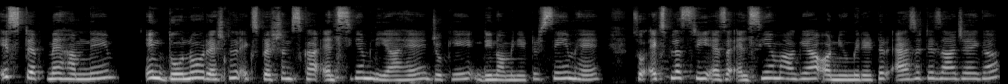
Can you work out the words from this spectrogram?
इस स्टेप में हमने इन दोनों रेशनल एक्सप्रेशन का एलसीएम लिया है, जो कि डिनोमिनेटर सेम है. So x plus three as a LCM आ गया और न्यूमिनेटर एज इट इज़ आ जाएगा.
